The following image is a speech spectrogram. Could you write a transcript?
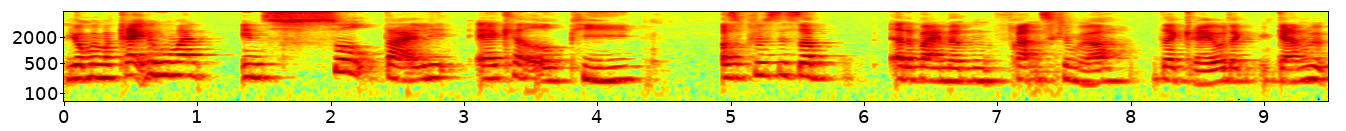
Jo, men Margrethe, hun var en, en sød, dejlig, akavet pige. Og så pludselig så er der bare en eller anden fransk humør, der er greve, der gerne vil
